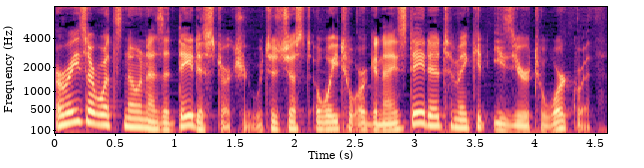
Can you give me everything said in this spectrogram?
Arrays are what's known as a data structure, which is just a way to organize data to make it easier to work with.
